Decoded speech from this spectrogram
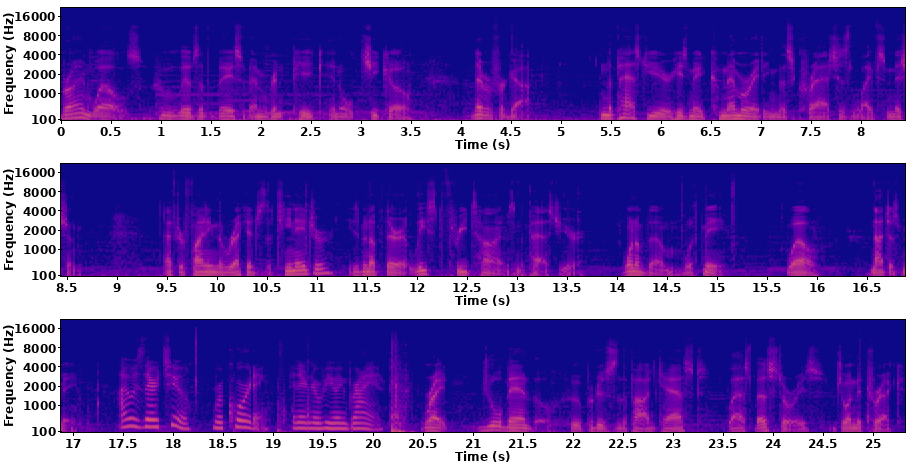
Brian Wells, who lives at the base of Emigrant Peak in Old Chico, never forgot. In the past year, he's made commemorating this crash his life's mission. After finding the wreckage as a teenager, he's been up there at least three times in the past year. One of them with me. Well, not just me. I was there too, recording and interviewing Brian. Right. Jule Banville, who produces the podcast Last Best Stories, joined the trek,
